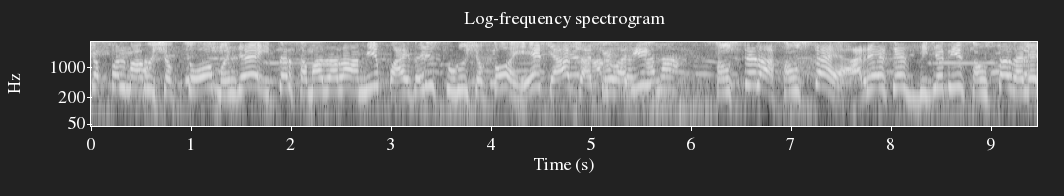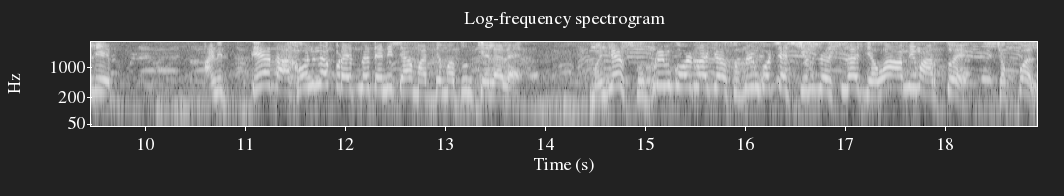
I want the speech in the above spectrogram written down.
चप्पल मारू शकतो म्हणजे इतर समाजाला आम्ही पायदळीच तुडू शकतो. हे त्या जातीवादी संस्थेला संस्था आहे. आर एस एस बी जे पी संस्था झालेली आहे. आणि ते दाखवण्याचा प्रयत्न त्यांनी त्या माध्यमातून केलेला आहे. म्हणजे सुप्रीम कोर्टला जेव्हा सुप्रीम कोर्टच्या चीफ जस्टिसला जेव्हा आम्ही मारतोय चप्पल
